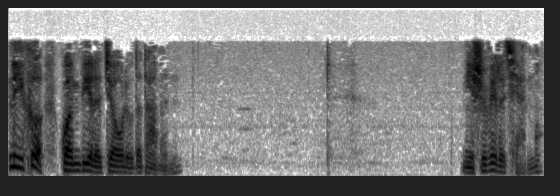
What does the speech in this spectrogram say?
立刻关闭了交流的大门。你是为了钱吗？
